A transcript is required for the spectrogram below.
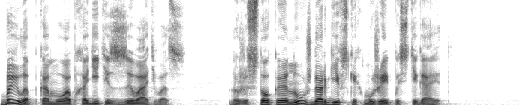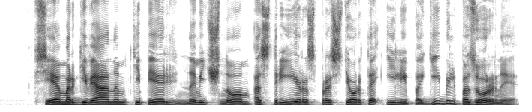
Было б кому обходить и сзывать вас. Но жестокая нужда аргивских мужей постигает. Всем аргивянам теперь на мечном острие распростерта или погибель позорная,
